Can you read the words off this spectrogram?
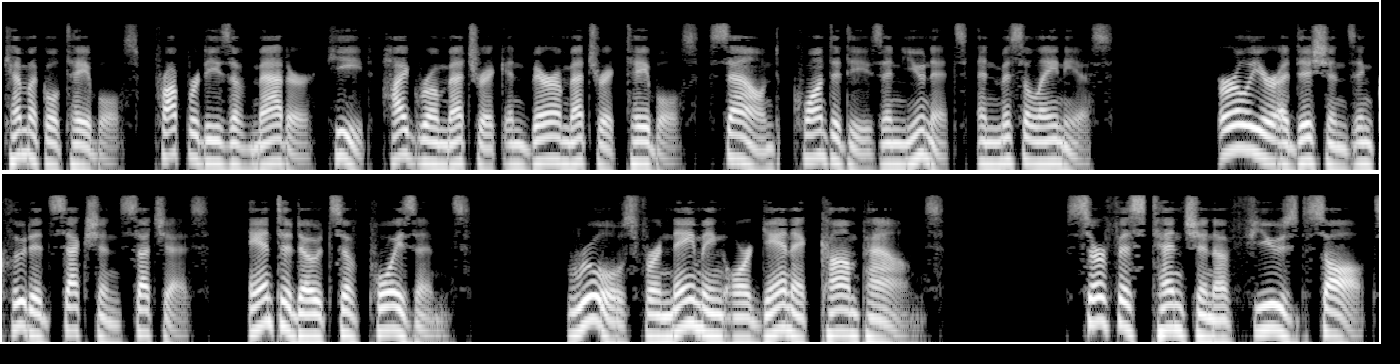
chemical tables, properties of matter, heat, hygrometric and barometric tables, sound, quantities and units, and miscellaneous. Earlier editions included sections such as, "...antidotes of poisons", "...rules for naming organic compounds", "...surface tension of fused salts",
